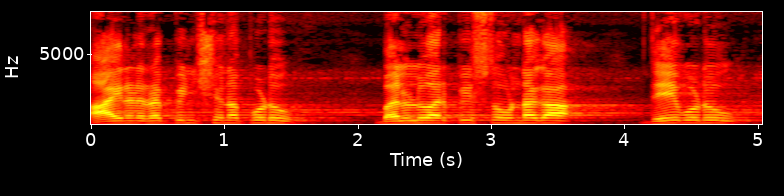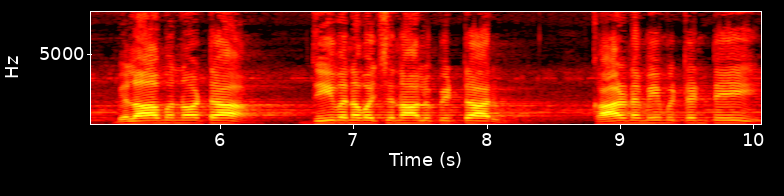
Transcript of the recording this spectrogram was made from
ఆయనను రప్పించినప్పుడు బలులు అర్పిస్తూ ఉండగా దేవుడు బిలాము నోట దీవెన వచనాలు పెట్టారు. కారణం ఏమిటంటే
